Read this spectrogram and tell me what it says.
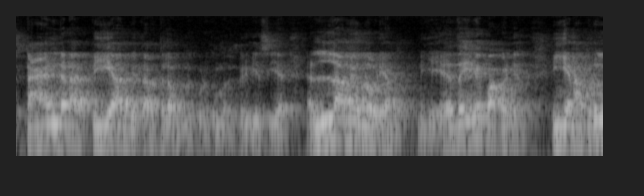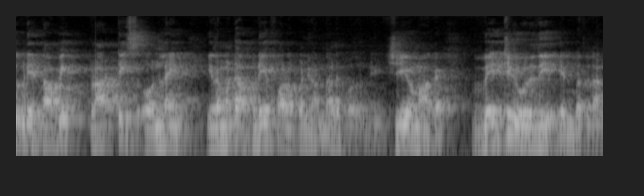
ஸ்டாண்டர்டாக டிஆர்பி தரத்தில் உங்களுக்கு கொடுக்கும்போது ப்ரீவியஸ் இயர் எல்லாமே உள்ள ஒடியாந்துடும் நீங்கள் எதையுமே பார்க்க வேண்டியது இங்கே நான் கொடுக்கக்கூடிய டாபிக் ப்ராக்டிஸ் ஆன்லைன் இதை மட்டும் அப்படியே ஃபாலோ பண்ணி வந்தாலே போதும். நிச்சயமாக வெற்றி உறுதி என்பதுதான்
